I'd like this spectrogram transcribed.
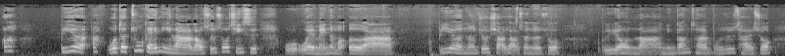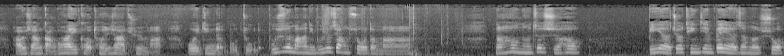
啊。”比尔啊，我的猪给你啦！老实说，其实我我也没那么饿啊。比尔呢，就小小声的说：“不用啦，你刚才不是才说好想赶快一口吞下去吗？我已经忍不住了，不是吗？你不是这样说的吗？”然后呢，这时候比尔就听见贝尔这么说，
